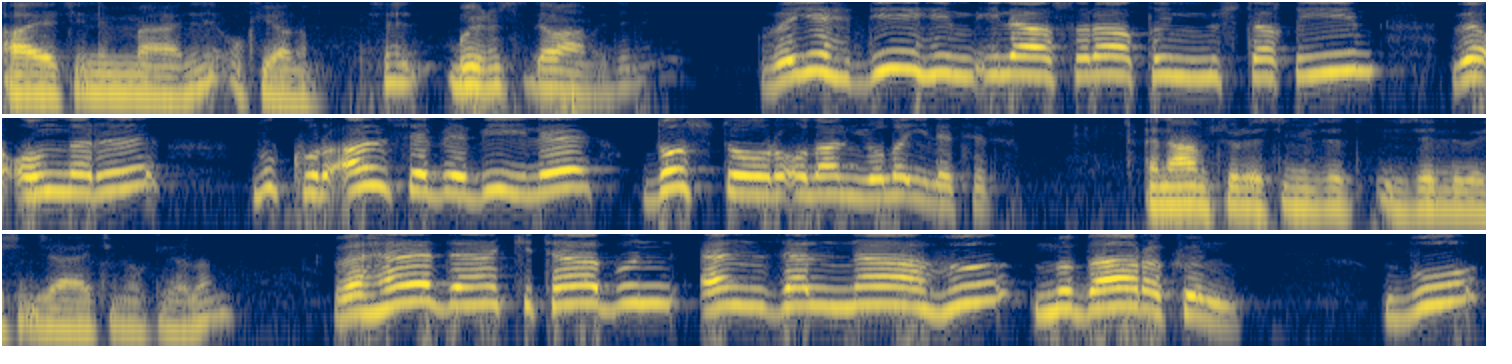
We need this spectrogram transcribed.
ayetinin mealini okuyalım. Siz, buyurun siz devam edin. Ve yehdihim ila sıratın müstakim ve onları bu Kur'an sebebiyle dosdoğru olan yola iletir. En'am suresinin 155. ayetini okuyalım. Ve hâdâ kitabun enzelnâhu mübârekun. Bu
